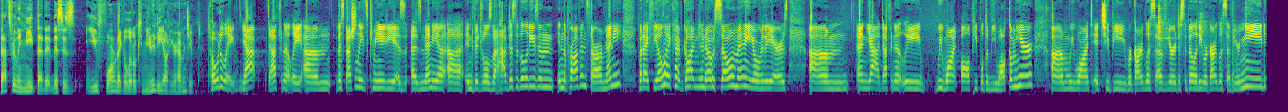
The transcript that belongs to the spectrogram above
that's really neat that it, this is you've formed like a little community out here haven't you totally yeah definitely. Um, the special needs community, as as many uh, individuals that have disabilities in in the province, there are many, but I feel like I've gotten to know so many over the years. Um, and yeah, definitely, we want all people to be welcome here. Um, we want it to be regardless of your disability, regardless of your need,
